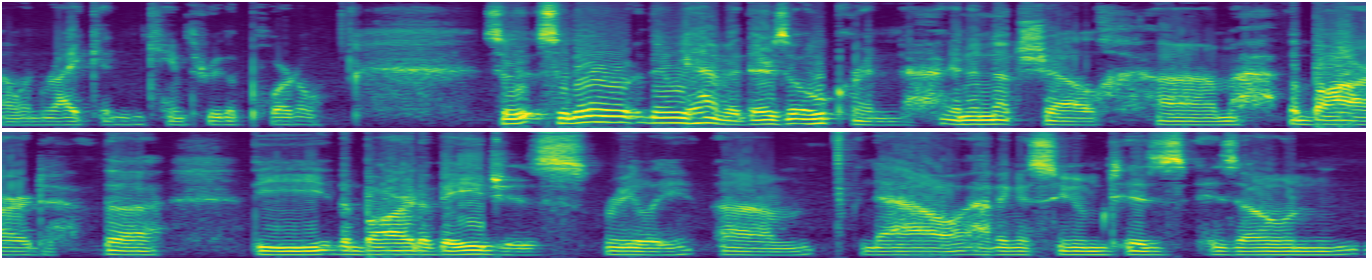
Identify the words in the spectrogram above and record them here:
when Riken came through the portal. So so there there we have it. There's Okran in a nutshell. Um, the bard, the the the bard of ages, really. Um, now having assumed his his own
